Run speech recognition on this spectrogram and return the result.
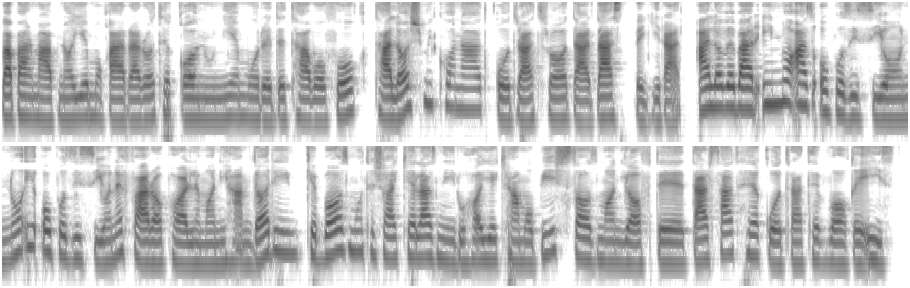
و بر مبنای مقررات قانونی مورد توافق تلاش می کند قدرت را در دست بگیرد. علاوه بر این نوع از اپوزیسیون نوعی اپوزیسیون فراپارلمانی هم داریم که باز متشکل از نیروهای کم و بیش سازمان یافته در سطح قدرت واقعی است.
